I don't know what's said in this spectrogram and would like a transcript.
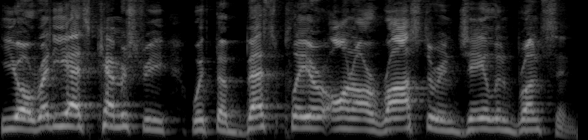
He already has chemistry with the best player on our roster in Jalen Brunson.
